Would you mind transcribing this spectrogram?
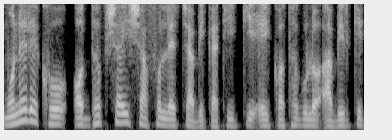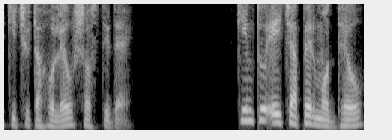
মনে রেখো, অধ্যবসায়ী সাফল্যের চাবিকাঠি কি এই কথাগুলো আবিরকে কিছুটা হলেও স্বস্তি দেয়? কিন্তু এই চাপের মধ্যেও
